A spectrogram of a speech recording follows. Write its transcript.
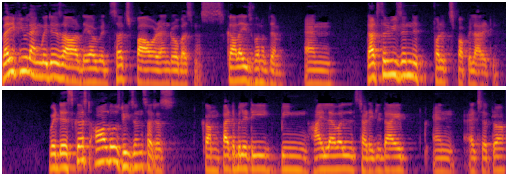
Very few languages are there with such power and robustness. Scala is one of them and that's the reason for its popularity we discussed all those reasons such as compatibility, being high level, statically typed, and etc.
